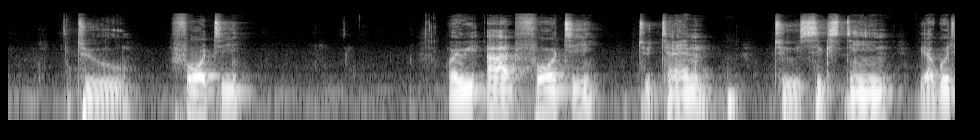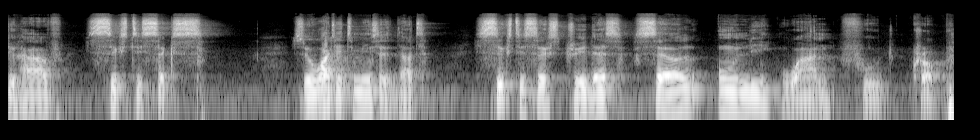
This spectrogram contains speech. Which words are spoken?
to 40 when we add 40 to 10 to 16 we are going to have 66 so what it means is that 66 traders sell only one food crop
